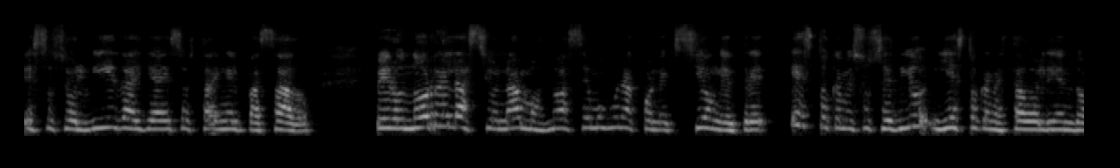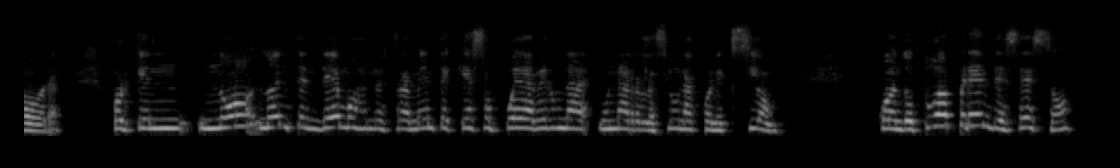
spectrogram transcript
eso se olvida, ya eso está en el pasado pero no relacionamos, no hacemos una conexión entre esto que me sucedió y esto que me está doliendo ahora, porque no, no entendemos en nuestra mente que eso puede haber una, una relación, una conexión. Cuando tú aprendes eso,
